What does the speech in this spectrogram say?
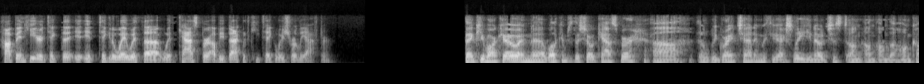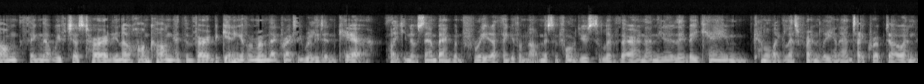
hop in here and take the it, take it away with uh, with Casper. I'll be back with key takeaways shortly after. Thank you, Marco, and uh, welcome to the show, Casper. Uh, it'll be great chatting with you. Actually, you know, just on, on, on the Hong Kong thing that we've just heard, you know, Hong Kong at the very beginning, if I remember that correctly, really didn't care. Like, you know, Sam Bankman-Fried, I think if I'm not misinformed, used to live there. And then, you know, they became kind of like less friendly and anti-crypto and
